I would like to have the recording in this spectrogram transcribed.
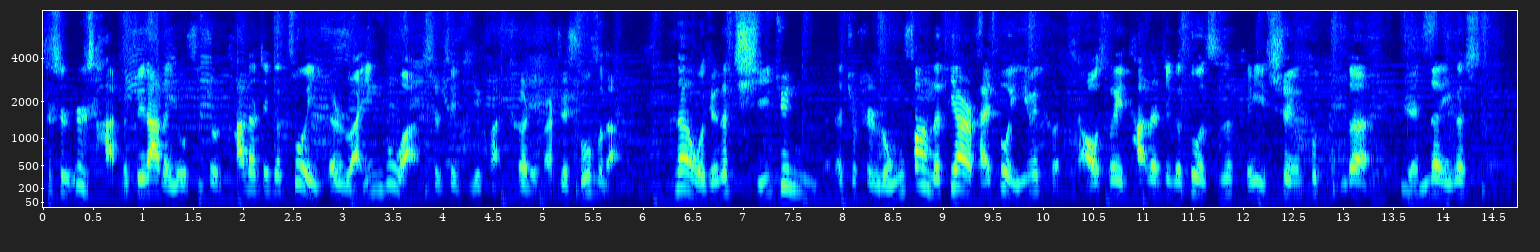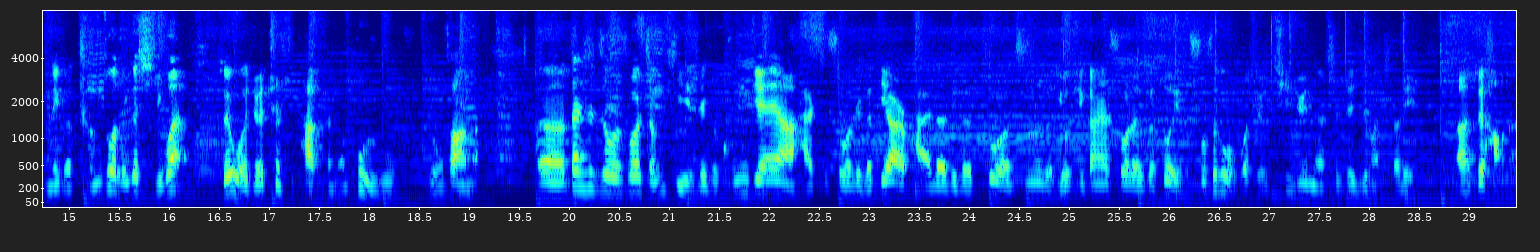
这是日产的最大的优势，就是它的这个座椅的软硬度啊是这几款车里边最舒服的。那我觉得奇骏就是荣放的第二排座椅，因为可调，所以它的这个坐姿可以适应不同的人的一个那个乘坐的一个习惯，所以我觉得这是它可能不如荣放的。呃，但是就是说整体这个空间呀，还是说这个第二排的这个坐姿，尤其刚才说了这个座椅的舒适度，我觉得奇骏呢是这几款车里呃最好的。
